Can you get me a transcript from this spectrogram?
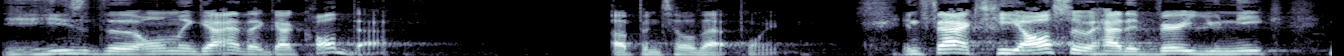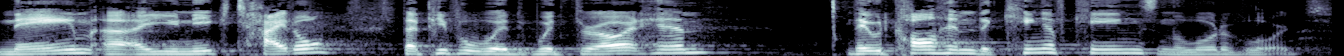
He's the only guy that got called that up until that point. In fact, he also had a very unique name, uh, a unique title that people would, would throw at him. They would call him the King of Kings and the Lord of Lords.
